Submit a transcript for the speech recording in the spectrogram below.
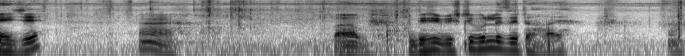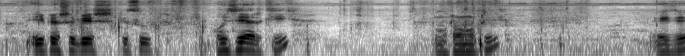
এই যে হ্যাঁ বেশি বৃষ্টি পড়লে যেটা হয় এই পাশে বেশ কিছু হয়েছে আর কি মোটামুটি। এই যে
